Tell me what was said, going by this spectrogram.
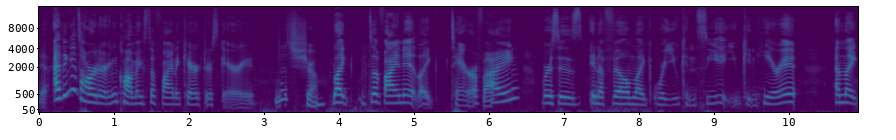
Yeah, I think it's harder in comics to find a character scary. That's true. Like to find it like terrifying versus in a film like where you can see it, you can hear it, and like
